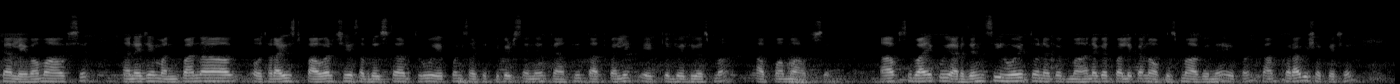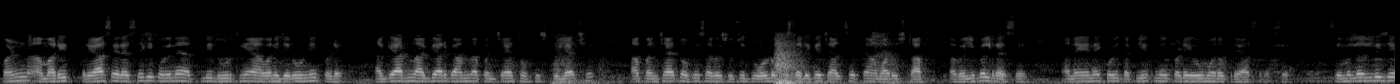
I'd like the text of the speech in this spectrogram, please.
ત્યાં લેવામાં આવશે અને જે મનપાના ઓથોરાઇઝ્ડ પાવર છે સબ રજિસ્ટ્રાર થ્રુ એ પણ સર્ટિફિકેટ્સ એને ત્યાંથી તાત્કાલિક એક કે બે દિવસમાં આપવામાં આવશે. આ સિવાય કોઈ અર્જન્સી હોય તો નગર, મહાનગરપાલિકાના ઓફિસમાં આવીને એ પણ કામ કરાવી શકે છે. પણ અમારી પ્રયાસ એ રહેશે કે કોઈને આટલી દૂરથી આવવાની જરૂર નહીં પડે. અગિયારના અગિયાર ગામના પંચાયત ઓફિસ ખુલ્યા છે. આ પંચાયત ઓફિસ હવે સૂચિત વોર્ડ ઓફિસ તરીકે ચાલશે, ત્યાં અમારું સ્ટાફ અવેલેબલ રહેશે અને એને કોઈ તકલીફ નહીં પડે એવો મારો પ્રયાસ રહેશે. સિમિલરલી જે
